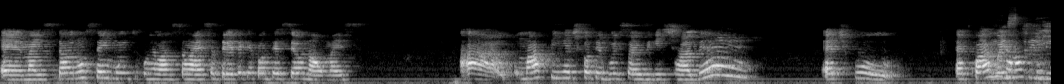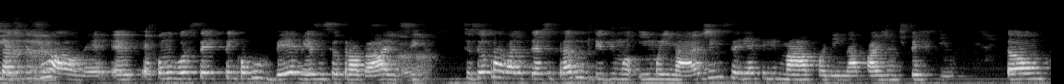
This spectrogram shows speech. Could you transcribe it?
É, mas então eu não sei muito com relação a essa treta que aconteceu, não, mas ah, o mapinha de contribuições do GitHub é, é tipo. É quase Uma que a nossa estrelinha, identidade né? visual, né? É, é como você tem como ver mesmo o seu trabalho. Se, Aham. se o seu trabalho pudesse traduzido em uma, em uma imagem, seria aquele mapa ali na página de perfil. Então,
